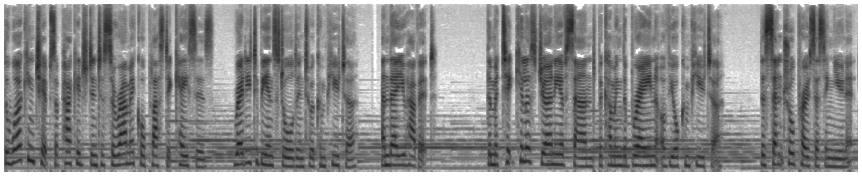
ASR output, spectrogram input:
The working chips are packaged into ceramic or plastic cases, ready to be installed into a computer, and there you have it. The meticulous journey of sand becoming the brain of your computer, the central processing unit.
